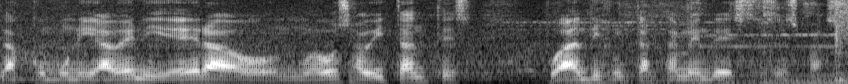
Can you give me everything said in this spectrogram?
la comunidad venidera o nuevos habitantes puedan disfrutar también de estos espacios.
